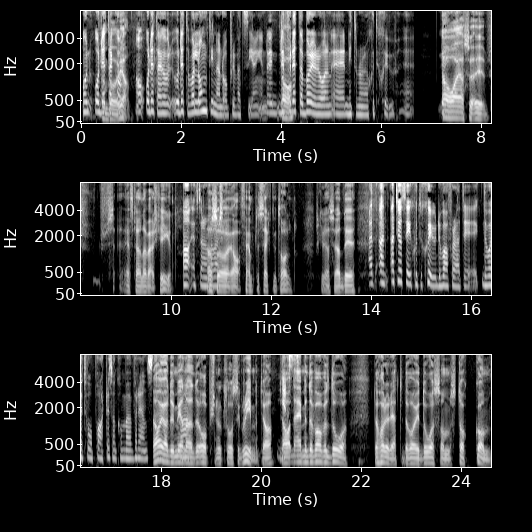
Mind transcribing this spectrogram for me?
Och, och, detta kom, och, detta, och detta var långt innan då privatiseringen? Det, ja. För detta började då eh, 1977? Eh, ja, alltså eh, efter andra världskriget. Ja, efter andra alltså, världskriget. Ja, 50-60-talet skulle jag säga. Det... Att, att, att, jag säger 77 det var för att det, det var två parter som kom överens. Ja, ja du menade ja. optional clause agreement. Ja. Yes. ja, nej men det var väl då, det har du rätt det var ju då som Stockholm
